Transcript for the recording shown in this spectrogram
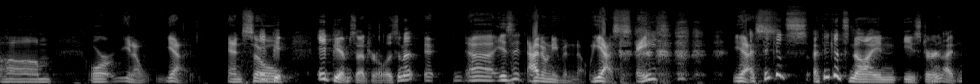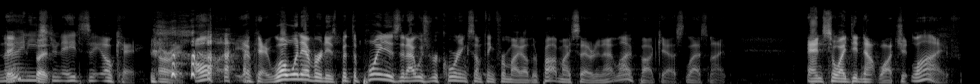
um, or you know, yeah, and so 8, p- 8 p.m. Central, isn't it? uh, is it? I don't even know. Yes, eight. Yes, I think it's I think it's nine Eastern. I Nine think, but Eastern, eight. Eastern- Okay, all right. All, okay, well, whenever it is. But the point is that I was recording something for my other pod, my Saturday Night Live podcast last night, and so I did not watch it live.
